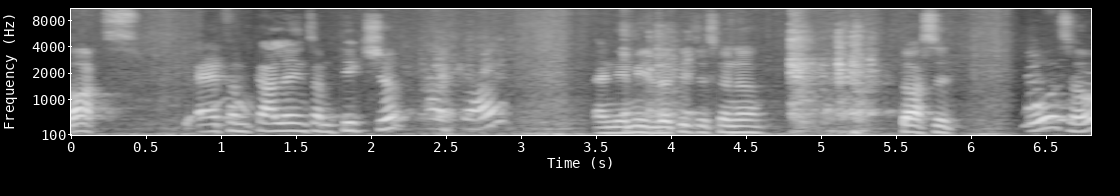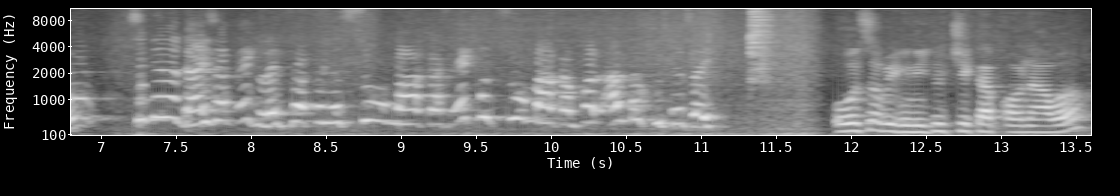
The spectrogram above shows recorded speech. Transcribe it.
Lots. To add some color and some texture. Okay. And then we literally just gonna toss it. Also, sien jy daai dat ek lyk wat hulle so maak as ek moet so maak val al my goedes uit. also we need to check up on our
